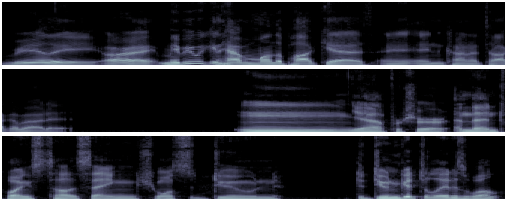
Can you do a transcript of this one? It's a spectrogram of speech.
Really? All right. Maybe we can have him on the podcast and, and kind of talk about it. Mm, yeah, for sure. And then Toyin's tell- saying she wants to Dune. Did Dune get delayed as well?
